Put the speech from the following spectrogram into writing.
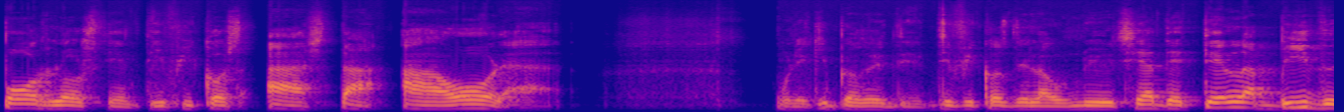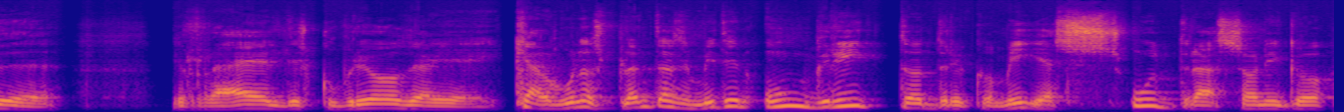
por los científicos hasta ahora. Un equipo de científicos de la Universidad de Tel Aviv, Israel, descubrió que algunas plantas emiten un grito, entre comillas, ultrasónico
